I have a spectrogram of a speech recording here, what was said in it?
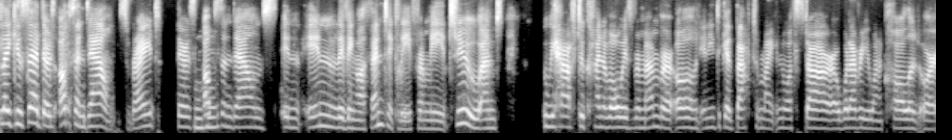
like you said there's ups and downs right there's mm-hmm. ups and downs in in living authentically for me too and we have to kind of always remember oh i need to get back to my north star or whatever you want to call it or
